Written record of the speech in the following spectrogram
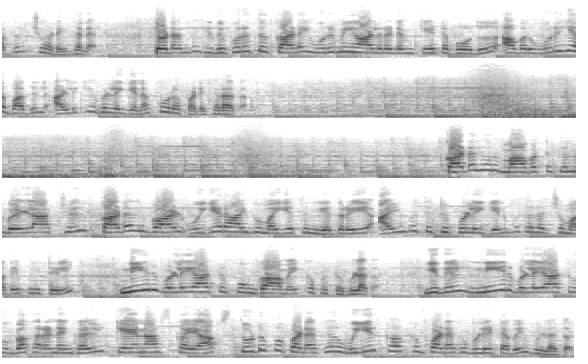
அதிர்ச்சி அடைந்தனர். தொடர்ந்து இதுகுறித்து கடை உரிமையாளரிடம் கேட்டபோது அவர் உரிய பதில் அளிக்கவில்லை என கூறப்படுகிறது. கடலூர் மாவட்டத்தில் வெள்ளாற்றில் கடல் வாழ் உயராய்வு மையத்தின் எதிரே ஐம்பத்தெட்டு புள்ளி எண்பது லட்சம் மதிப்பீட்டில் நீர் விளையாட்டு பூங்கா அமைக்கப்பட்டுள்ளது. இதில் நீர் விளையாட்டு உபகரணங்கள் கேனாஸ் கயாக்ஸ் துடுப்பு படகு உயிர்காக்கும் படகு உள்ளிட்டவை உள்ளது.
